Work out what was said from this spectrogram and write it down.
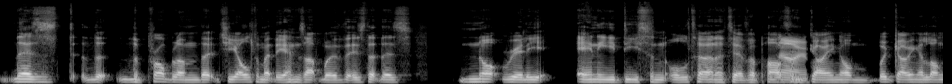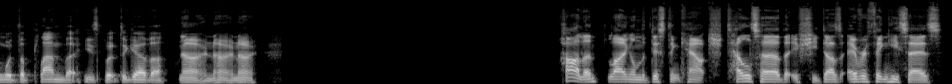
there's the the problem that she ultimately ends up with is that there's not really any decent alternative apart No. from going on going along with the plan that he's put together. No, no, no. Harlan, lying on the distant couch, tells her that if she does everything he says,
